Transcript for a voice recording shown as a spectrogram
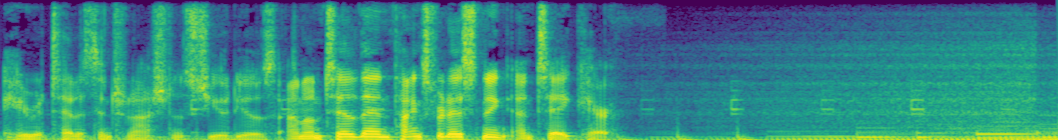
here at TELUS International Studios. And until then, thanks for listening and take care. Thank you.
